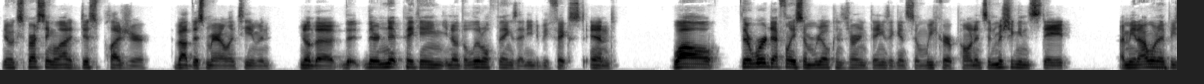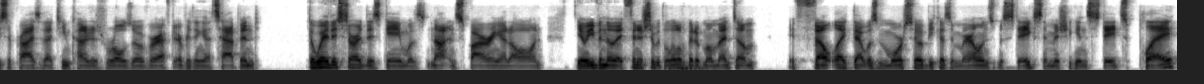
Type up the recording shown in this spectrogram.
you know, expressing a lot of displeasure about this Maryland team and, you know, the, the they're nitpicking, you know, the little things that need to be fixed. And while there were definitely some real concerning things against some weaker opponents in Michigan State, I mean, I wouldn't be surprised if that team kind of just rolls over after everything that's happened. The way they started this game was not inspiring at all. And, you know, even though they finished it with a little bit of momentum, it felt like that was more so because of Maryland's mistakes than Michigan State's play.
